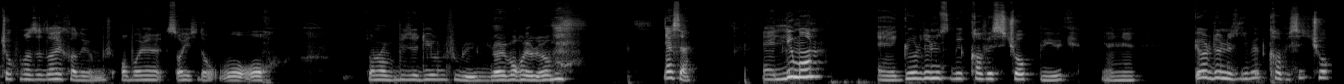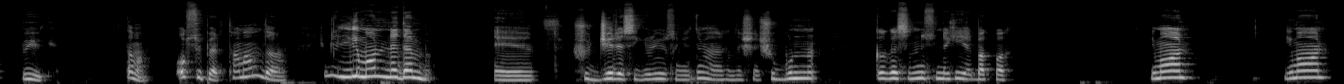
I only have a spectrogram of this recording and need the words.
çok fazla like alıyormuş. Abone sayısı da oh, oh. Sonra bize diyormuş ne bakıyorum. Neyse. E, limon e, gördüğünüz gibi kafesi çok büyük. Yani gördüğünüz gibi kafesi çok büyük. Tamam. O süper. Tamam da. Şimdi limon neden e, şu ceresi görüyorsunuz değil mi arkadaşlar? Şu bunun gagasının üstündeki yer. Bak bak. Limon. Limon.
